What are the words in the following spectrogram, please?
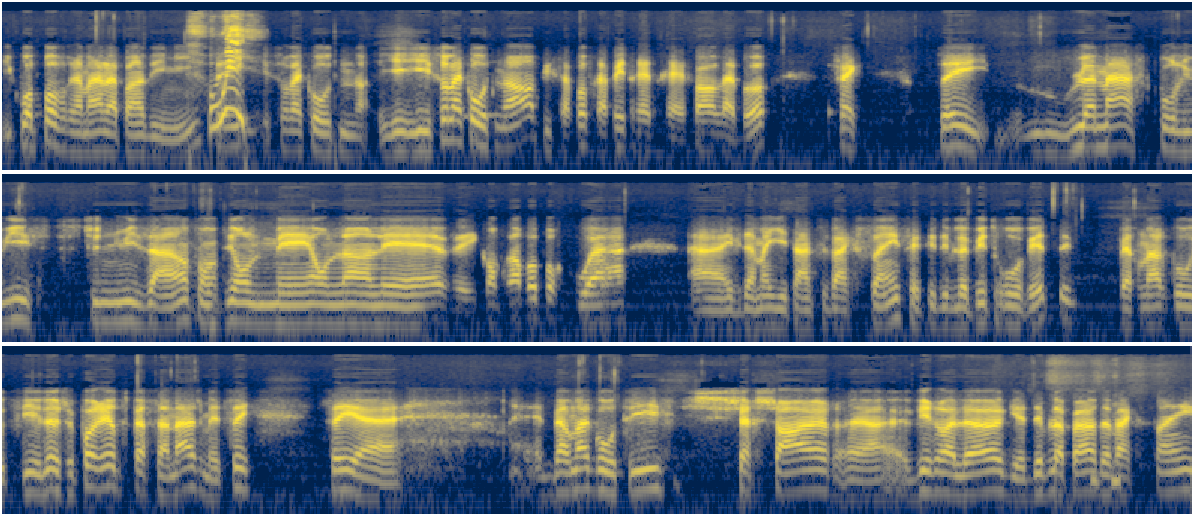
il croit pas vraiment à la pandémie. Tu Oui. Il est sur la côte nord. Il est, sur la côte nord, puis ça n'a pas frappé très, très fort là-bas. Fait que, tu sais, le masque, pour lui, c'est une nuisance. On dit on le met, on l'enlève, il comprend pas pourquoi. Euh, évidemment, il est anti-vaccin, ça a été développé trop vite. tu. Bernard Gauthier, là, je veux pas rire du personnage, mais tu sais, sais, euh, Bernard Gauthier, chercheur, euh, virologue, développeur de vaccins,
